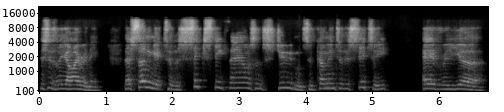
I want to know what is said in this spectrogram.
This is the irony. They're selling it to the 60,000 students who come into the city every year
